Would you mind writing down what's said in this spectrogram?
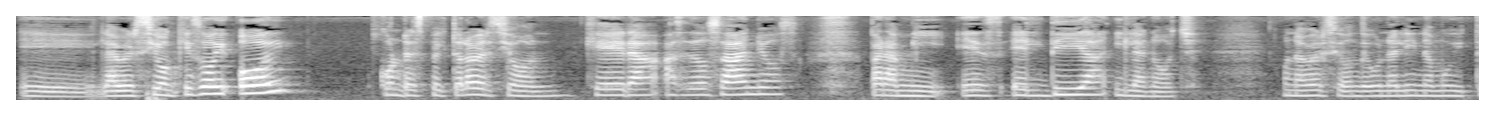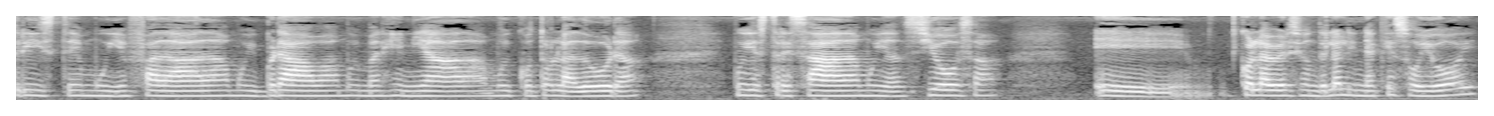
Eh, la versión que soy hoy con respecto a la versión que era hace dos años, para mí es el día y la noche. Una versión de una Lina muy triste, muy enfadada, muy brava, muy mal geniada, muy controladora, muy estresada, muy ansiosa. Eh, con la versión de la Lina que soy hoy,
